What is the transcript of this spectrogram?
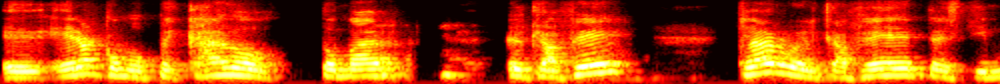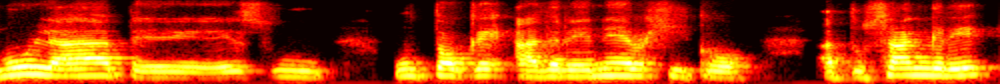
eh, era como pecado tomar el café. Claro, el café te estimula, te, es un, toque adrenérgico a tu sangre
